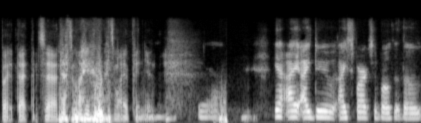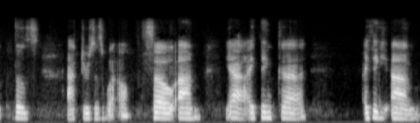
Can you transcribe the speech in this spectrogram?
but that that's uh that's my that's my opinion. Yeah. Yeah i i do i spark to both of those those actors as well. So um yeah i think uh i think um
